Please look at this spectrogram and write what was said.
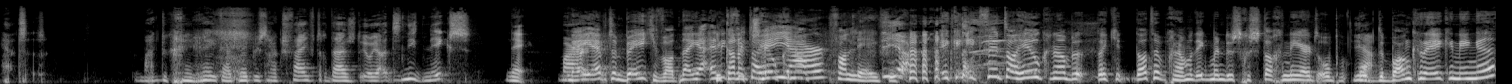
Ja, het maakt natuurlijk geen reet uit. Dan heb je straks 50.000 euro. Ja, het is niet niks. Nee. Maar nee, je hebt een beetje wat. Nou ja, en je ik kan er twee jaar van leven. ja, ik, ik vind het al heel knap dat- je dat hebt gedaan. Want ik ben dus gestagneerd op, Ja. op de bankrekeningen.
